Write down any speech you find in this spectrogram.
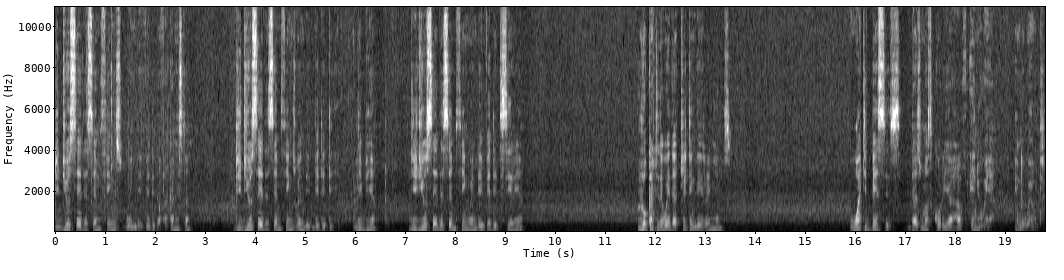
Did you say the same things when they invaded Afghanistan? Did you say the same things when they invaded Libya? Did you say the same thing when they invaded Syria? Look at the way they're treating the Iranians. What bases does North Korea have anywhere in the world?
